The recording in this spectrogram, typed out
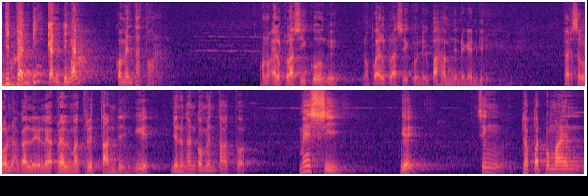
dibandingkan dengan komentator. Ono El Clasico nggih. Napa El Clasico niku? Paham jenengan nggih. Barcelona kali Real Madrid tanding nggih. Jenengan komentator. Messi nggih. Sing dapat pemain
